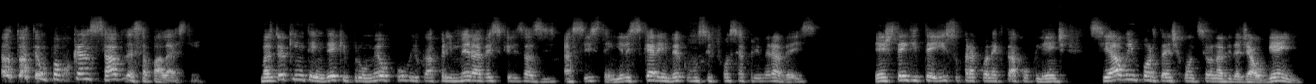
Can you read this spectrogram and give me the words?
Eu estou até um pouco cansado dessa palestra. Mas tenho que entender que para o meu público é a primeira vez que eles assistem, eles querem ver como se fosse a primeira vez. E a gente tem que ter isso para conectar com o cliente. Se algo importante aconteceu na vida de alguém,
